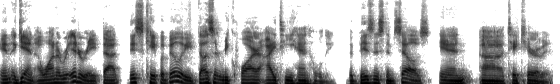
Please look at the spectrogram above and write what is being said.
And again i want to reiterate that this capability doesn't require it handholding. The business themselves can uh, take care of it.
